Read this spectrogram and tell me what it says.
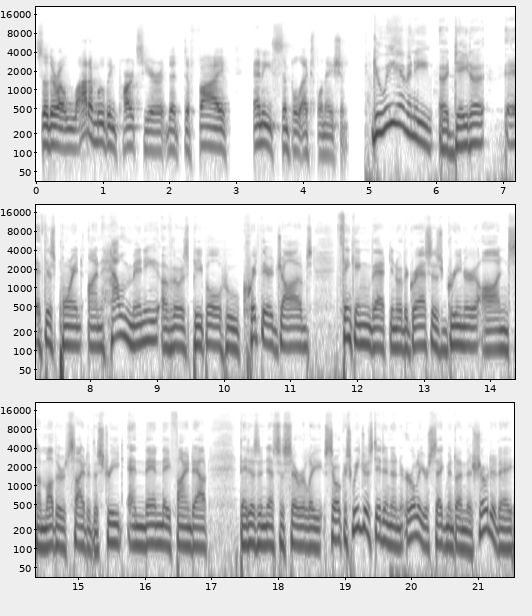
So there are a lot of moving parts here that defy any simple explanation. Do we have any uh, data at this point on how many of those people who quit their jobs thinking that you know the grass is greener on some other side of the street and then they find out that isn't necessarily so because we just did in an earlier segment on the show today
